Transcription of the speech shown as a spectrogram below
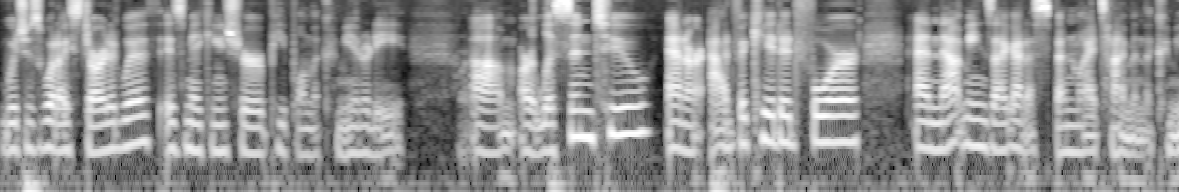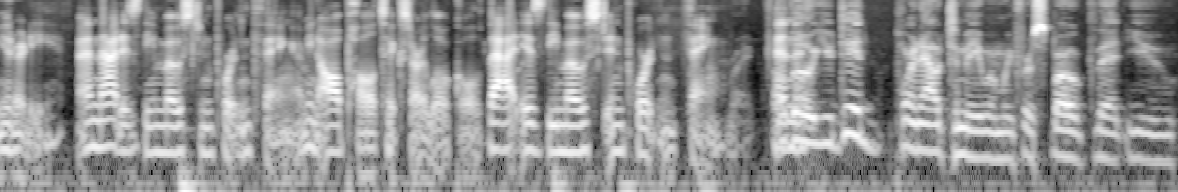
which is what I started with, is making sure people in the community um, are listened to and are advocated for, and that means I got to spend my time in the community, and that is the most important thing. I mean, all politics are local. That is the most important thing. Right. And Although you did point out to me when we first spoke that you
